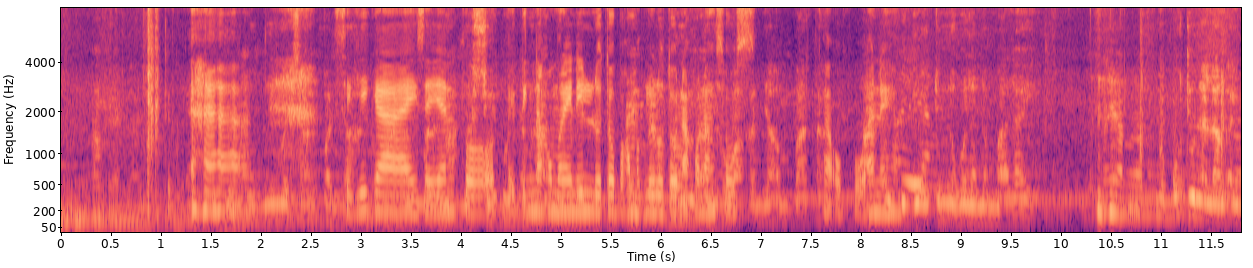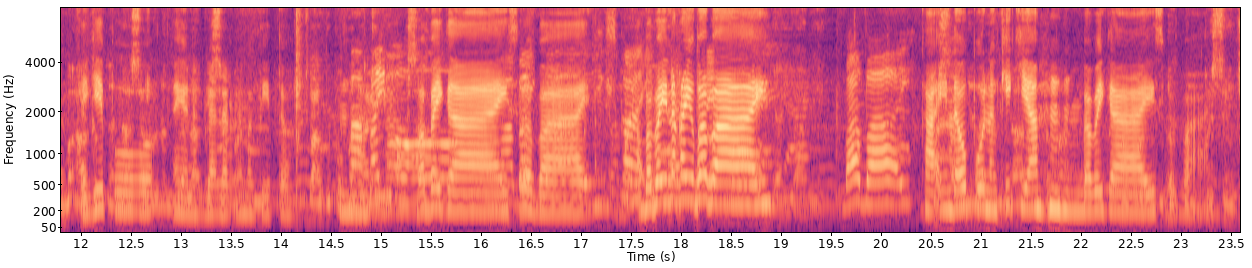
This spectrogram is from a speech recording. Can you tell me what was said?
Bumungad sa harapan niya. Sige guys, ayan po. Tingnan ko muna yung niluluto. Baka magluluto na ako ng sauce. Hinahawakan niya ang bata. Sa upuan na yun. Itong nawala ng malay. Mabuti na lang ay maagap Sige na po. Ayun, naglalaro. Bago pa Bye-bye po. Bye-bye guys. Bye-bye. Bye-bye na kayo. Bye-bye. Bye-bye. Kain daw po ng kikiam. Bye-bye guys. Bye-bye.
